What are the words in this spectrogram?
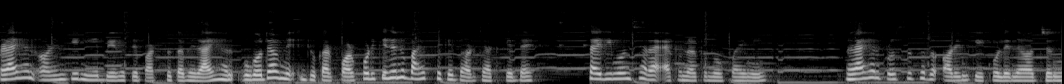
রায়হান অরিনকে নিয়ে বের হতে পারত, তবে রায়হান গোডাউনে ঢোকার পরপরই কে যেন বাইরে থেকে দরজা আটকে দেয়। তাই রিমন ছাড়া এখন আর কোনো উপায় নেই। রায়হান প্রস্তুত হলো অরিনকে কোলে নেওয়ার জন্য।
